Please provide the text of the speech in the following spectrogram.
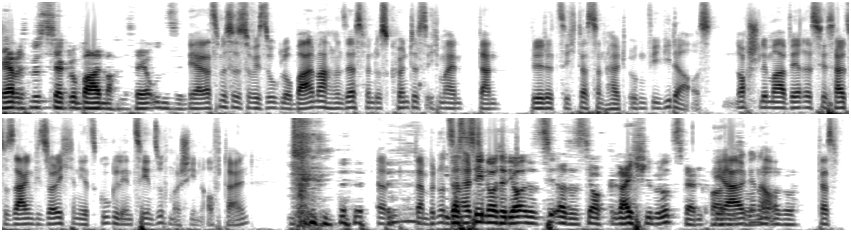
Ja, aber das müsstest du ja global machen, das wäre ja Unsinn. Ja, das müsstest du sowieso global machen und selbst wenn du es könntest, ich meine, dann bildet sich das dann halt irgendwie wieder aus. Noch schlimmer wäre es jetzt halt zu sagen, wie soll ich denn jetzt Google in zehn Suchmaschinen aufteilen? ähm, dann Und benutze das halt, zehn Leute, die auch, also dass die auch gleich viel benutzt werden quasi. Ja, so, genau. Ne? Also, das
